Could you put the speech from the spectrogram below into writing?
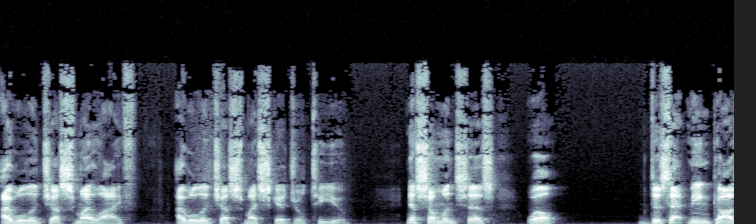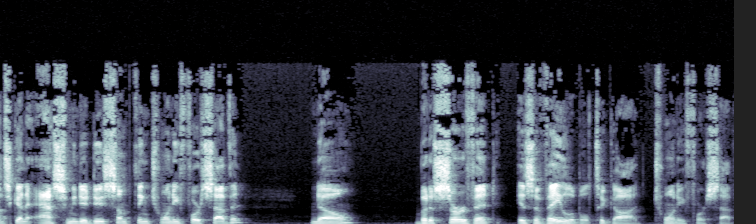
I will adjust my life. I will adjust my schedule to you. Now, someone says, well, does that mean God's going to ask me to do something 24 7? No, but a servant is available to God 24 7.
